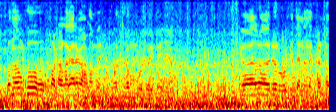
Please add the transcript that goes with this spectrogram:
അപ്പം നമുക്ക് പട്ടാളക്കാരെ കാണാൻ പറ്റും. കുറച്ച് മുമ്പോട്ട് പോയി കഴിഞ്ഞാൽ ഒരു റോട്ടിൽ തന്നെ നിൽക്കണ്ടോ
